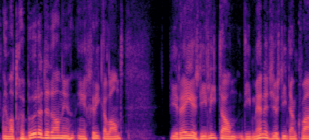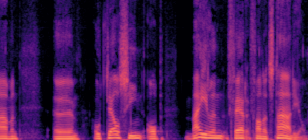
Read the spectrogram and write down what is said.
En wat gebeurde er dan in, in Griekenland? Piraeus die liet dan die managers die dan kwamen hotels zien op mijlen ver van het stadion.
